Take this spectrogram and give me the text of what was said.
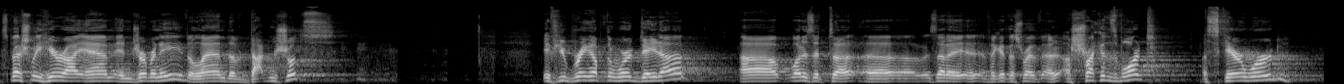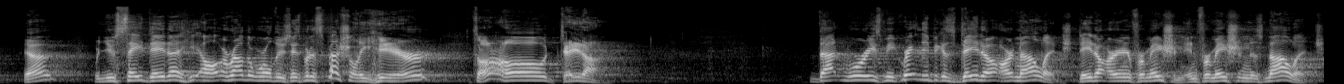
especially here I am in Germany, the land of Datenschutz. If you bring up the word data, uh, what is it? Uh, uh, is that a, if I get this right, a, a Schreckenswort? A scare word. Yeah? When you say data he, around the world these days, but especially here, it's uh oh, data. That worries me greatly because data are knowledge. Data are information. Information is knowledge.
